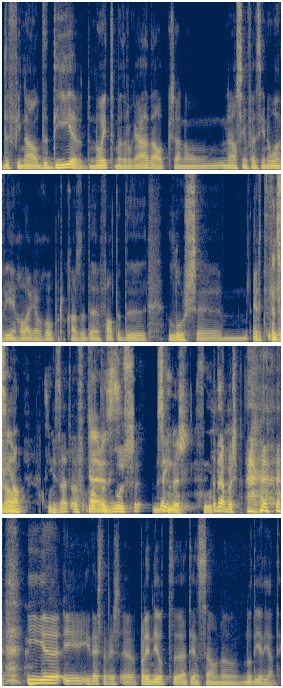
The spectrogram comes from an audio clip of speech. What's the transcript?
de final de dia, de noite, madrugada, algo que já não, na nossa infância não havia em Roland Garros por causa da falta de luz artificial. Natural Sim. Exato, a falta é, de luz. De ambas, sim. De ambas. e, eh, e, e, desta vez uh, prendeu-te a atenção no, no dia de ontem.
